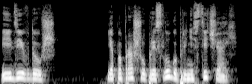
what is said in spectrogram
«Иди в душ. Я попрошу прислугу принести чай».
